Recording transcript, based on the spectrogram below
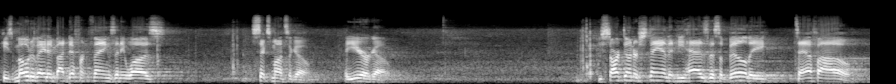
He's motivated by different things than he was six months ago, a year ago. You start to understand that he has this ability to FIO.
